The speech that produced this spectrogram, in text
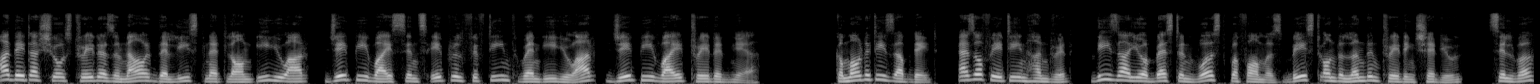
Our data shows traders are now at their least net long EUR, JPY since April 15 when EUR, JPY traded near. Commodities update, as of 1800, these are your best and worst performers based on the London trading schedule. Silver,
